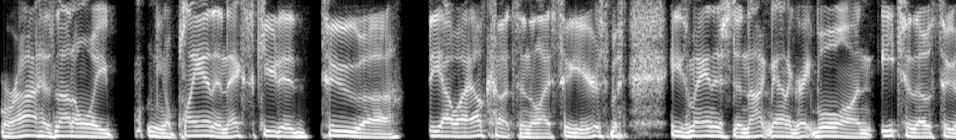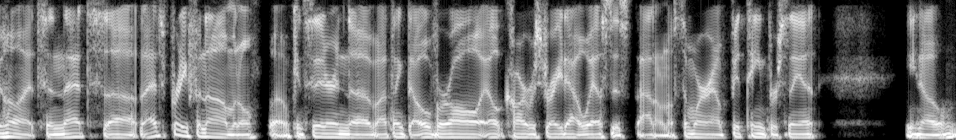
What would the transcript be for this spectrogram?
Mariah has not only you know planned and executed two uh, DIY elk hunts in the last two years, but he's managed to knock down a great bull on each of those two hunts, and that's uh, that's pretty phenomenal. Uh, considering I think the overall elk harvest rate out west is I don't know somewhere around fifteen percent you know,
